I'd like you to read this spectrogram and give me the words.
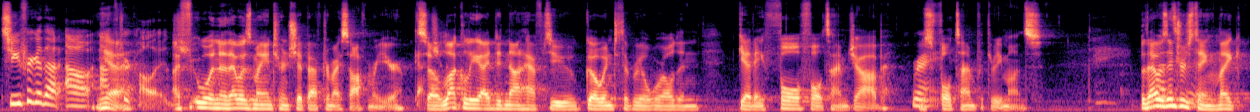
So you figured that out yeah. after college. I f- well, no, that was my internship after my sophomore year. So luckily, I did not have to go into the real world and get a full full time job. It was full time for three months. Dang. But that was That's interesting. Like,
